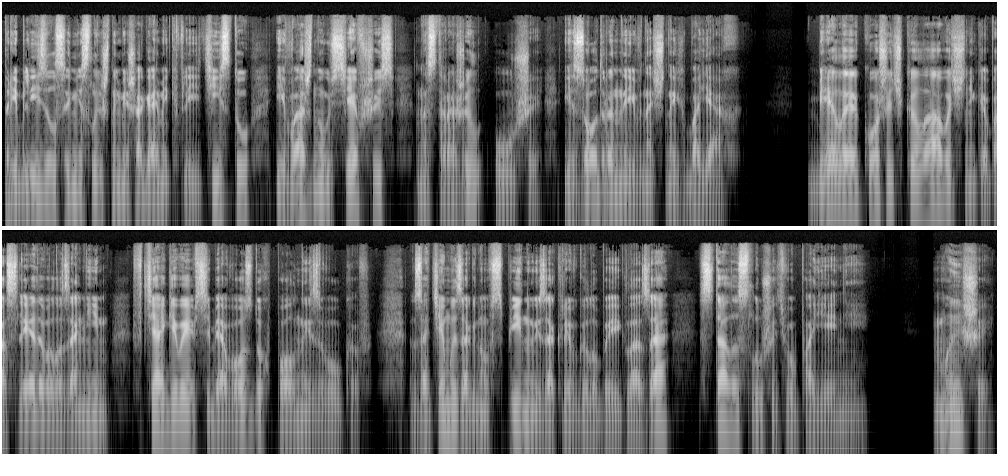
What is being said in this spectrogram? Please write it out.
приблизился неслышными шагами к флейтисту и, важно усевшись, насторожил уши, изодранные в ночных боях. Белая кошечка лавочника последовала за ним, втягивая в себя воздух полный звуков. Затем, изогнув спину и закрыв голубые глаза, стала слушать в упоении. Мыши,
